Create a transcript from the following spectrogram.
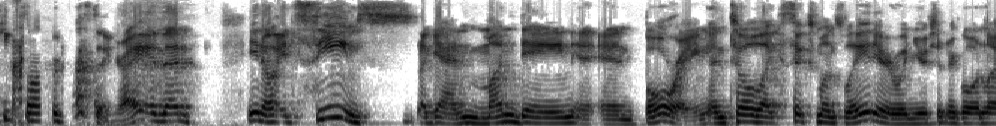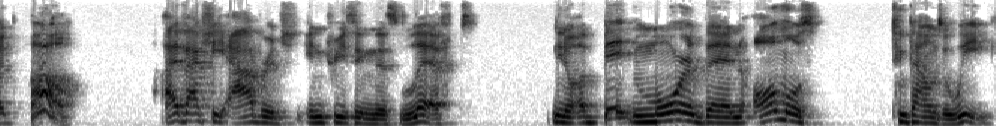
keeps on progressing, right? And then, you know, it seems, again, mundane and boring until like six months later when you're sitting there going like, oh, I've actually averaged increasing this lift, you know, a bit more than almost two pounds a week.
